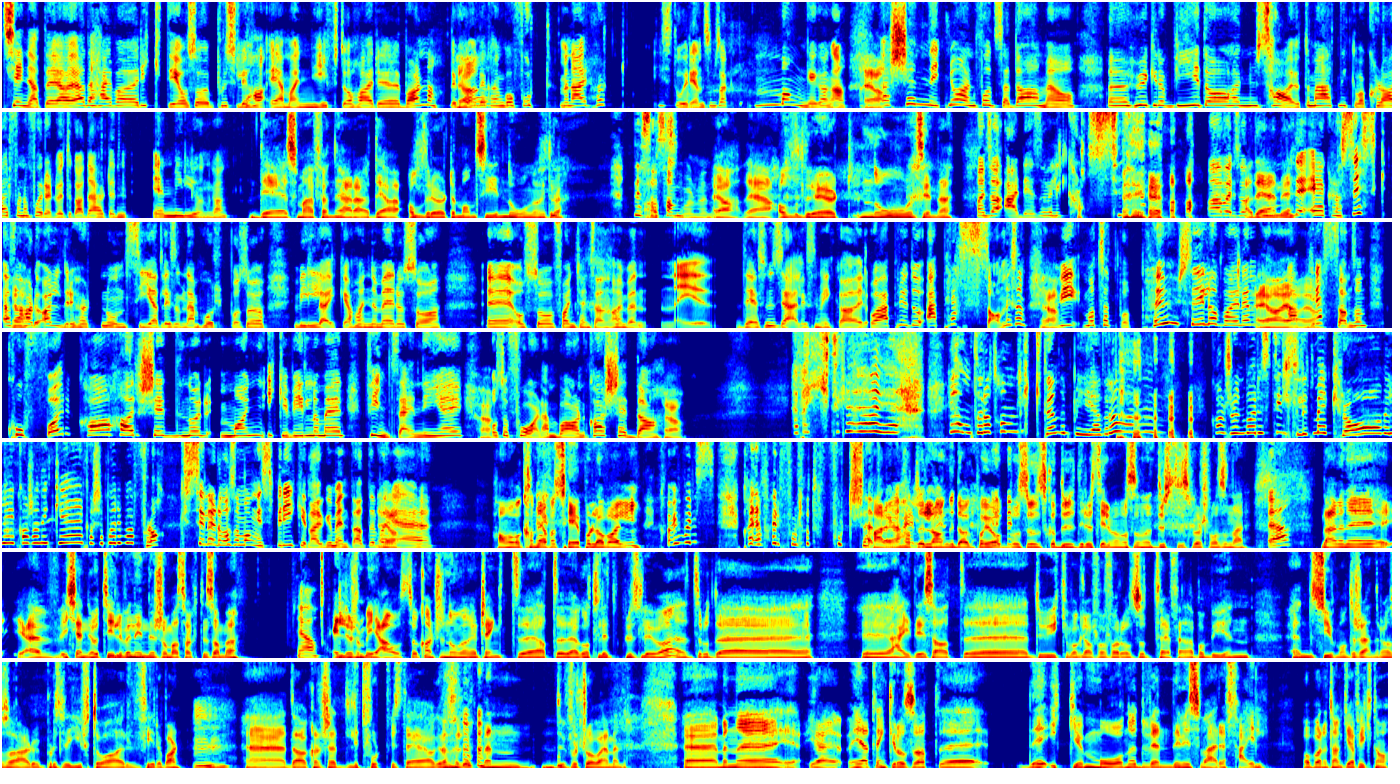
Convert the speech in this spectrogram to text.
kjenner at det, ja, ja, det her var riktig, og så plutselig er man gift og har eh, barn. da. Det, Ja. det kan gå fort. Men jeg har hørt historien som sagt mange ganger. Ja. Jeg skjønner ikke, nå har han fått seg dame, og uh, hun er gravid, og han sa jo til meg at han ikke var klar for noe forhold. Vet du hva, det har jeg hørt en, en million gang. Det som er funny her, er at det har jeg aldri hørt en mann si noen gang, tror jeg. Det sa samboeren min. Ja, det har jeg aldri hørt noensinne. Han sa er det så veldig klassisk? Og jeg bare sånn, Ja, det om det er klassisk? Altså, Ja. Har du aldri hørt noen si at liksom, de holdt på, så ville ikke han noe mer, og så, eh, og så fant han seg en, han bare nei, det syns jeg liksom ikke har Og jeg prøvde å Jeg pressa han, liksom. Ja. Vi måtte sette på pause i Love Island. Ja, ja. Jeg pressa han sånn Hvorfor? Hva har skjedd når man ikke vil noe mer, finner seg en ny ei, og så får de barn? Hva har skjedd da? Ja. Jeg vet ikke, jeg, jeg, antar at han likte henne bedre. kanskje hun bare stilte litt mer krav, eller kanskje han ikke, kanskje bare var flaks, eller det var så mange sprikende argumenter at det bare var, kan jeg få se på Love Island? kan, vi bare, kan jeg bare få lov til å fortsette? Her har jeg hatt en lang dag på jobb, og så skal du stille meg med sånne dustespørsmål sånn der. Ja. Nei, men jeg, jeg kjenner jo til venninner som har sagt det samme. ja. Eller som jeg også kanskje noen ganger tenkt eh, at det har gått litt plutselig. Jeg trodde eh, Heidi sa at eh, du ikke var klar for forhold, så treffer jeg deg på byen en syv måneder seinere, og så er du plutselig gift og har fire barn. Mm. Eh, det har kanskje skjedd litt fort, hvis det har gradert, men du forstår hva jeg mener. Eh, men eh, jeg, jeg tenker også at eh, det ikke må nødvendigvis være feil, var bare en tanke jeg fikk nå.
